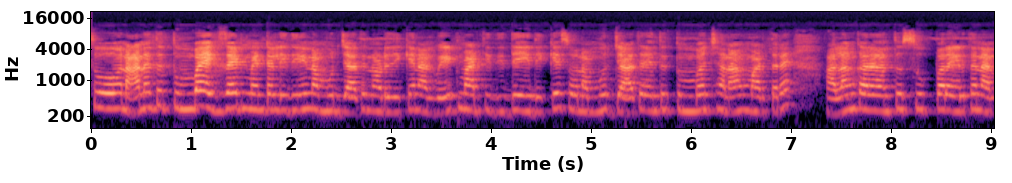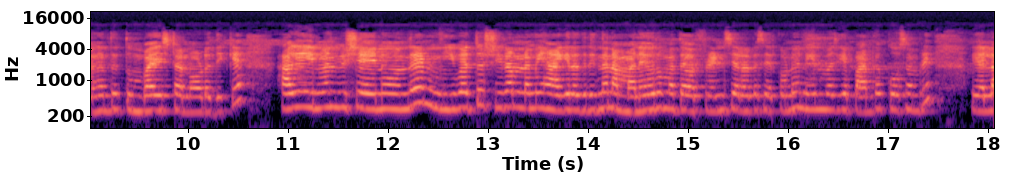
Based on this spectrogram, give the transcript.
ಸೊ ನಾನಂತೂ ತುಂಬ ಎಕ್ಸೈಟ್ಮೆಂಟಲ್ಲಿದ್ದೀನಿ ನಮ್ಮೂರ ಜಾತ್ರೆ ನೋಡೋದಕ್ಕೆ. ನಾನು ವೆಯ್ಟ್ ಮಾಡ್ತಿದ್ದಿದ್ದೆ ಇದಕ್ಕೆ. ಸೊ ನಮ್ಮೂರ ಜಾತ್ರೆ ಅಂತೂ ತುಂಬ ಚೆನ್ನಾಗಿ ಮಾಡ್ತಾರೆ. ಅಲಂಕಾರ ಅಂತೂ ಸೂಪರ್ ಆಗಿರುತ್ತೆ. ನನಗಂತೂ ತುಂಬ ಇಷ್ಟ ನೋಡೋದಕ್ಕೆ. ಹಾಗೆ ಇನ್ನೊಂದು ವಿಷಯ ಏನು ಅಂದರೆ, ಇವತ್ತು ಶ್ರೀರಾಮನವಮಿ ಆಗಿರೋದ್ರಿಂದ ನಮ್ಮ ಮನೆಯವರು ಮತ್ತು ಅವ್ರ ಫ್ರೆಂಡ್ಸ್ ಎಲ್ಲರೂ ಸೇರಿಕೊಂಡು ನೀರು ಮಜ್ಜಿಗೆ ಪಾನಕ, ಕೋಸಂಬರಿ ಎಲ್ಲ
